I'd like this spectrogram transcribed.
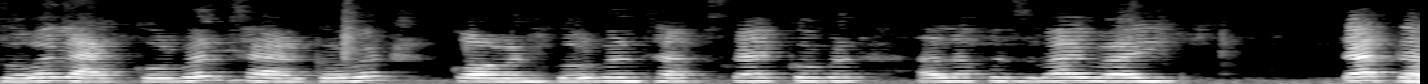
সবাই লাইক করবেন শেয়ার করবেন কমেন্ট করবেন সাবস্ক্রাইব করবেন। আল্লাহ হাফেজ বাই বাই টাটা।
